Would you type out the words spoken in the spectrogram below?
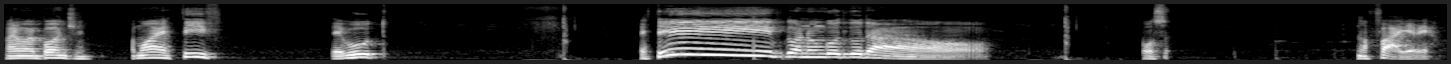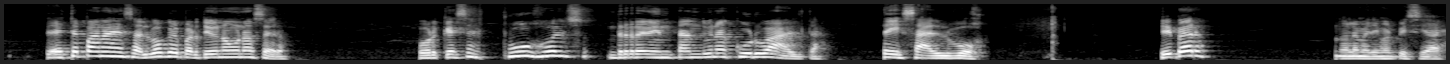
Bueno, buen ponche. Vamos a Steve. Debut. Steve con un good good out. O sea, no falla, viejo. Este pana se salvó que el partido no 1 a 0. Porque ese es Pujols reventando una curva alta. Se salvó. ¿Keeper? No le metimos el PCI.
